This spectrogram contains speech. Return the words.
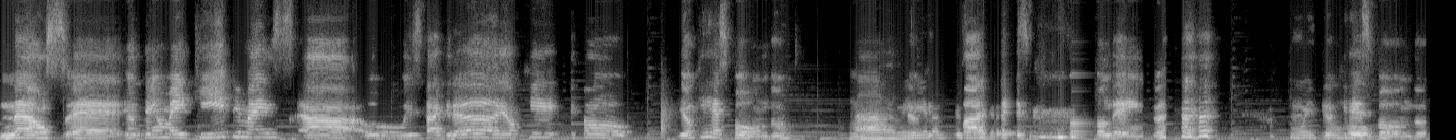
Não, é, eu tenho uma equipe, mas a, o Instagram eu que tô, eu que respondo. Ah, menina do Instagram. Respondendo. Muito eu bom. que respondo.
